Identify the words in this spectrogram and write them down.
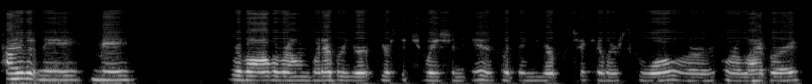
part of it may, may revolve around whatever your, your situation is within your particular school or, or library.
